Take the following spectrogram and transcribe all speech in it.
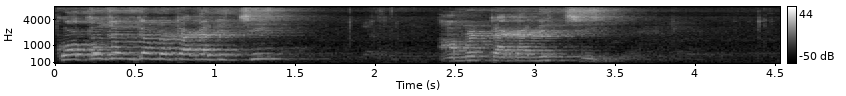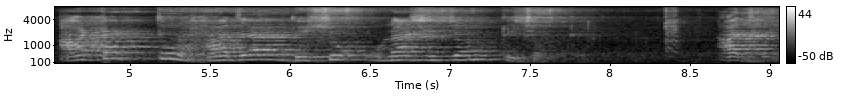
কতজনকে আমরা টাকা দিচ্ছি? আমরা টাকা দিচ্ছি আটাত্তর হাজার দুইশো উনাশি জন কৃষককে আজকে।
